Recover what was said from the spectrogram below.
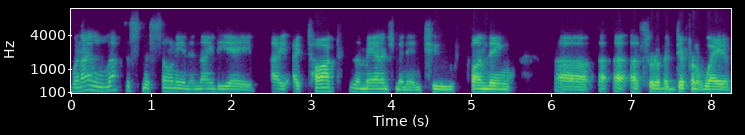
when I left the Smithsonian in 98, I, I talked the management into funding uh, a, a, sort of a different way of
